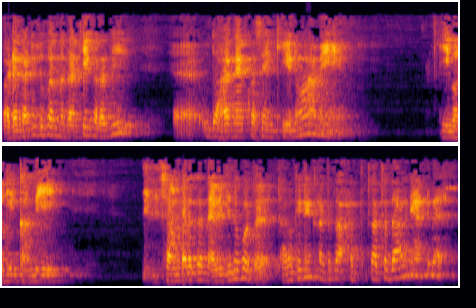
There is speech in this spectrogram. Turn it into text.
වැඩ කටයුතු කරන ගැටිය කරදී උදාහරණයක් වශයෙන් කියනවා මේ මේ වගේ කම්බි සම්බර කරන ඇවිදිනකොට තව කෙනෙක් රට රට දාගෙන යන්න බෑ.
